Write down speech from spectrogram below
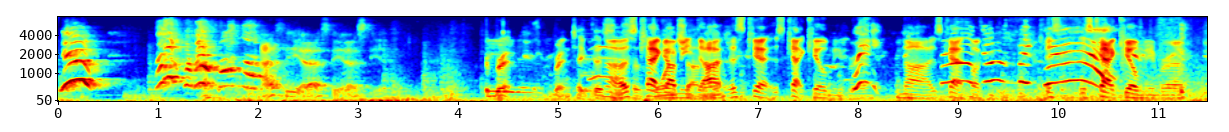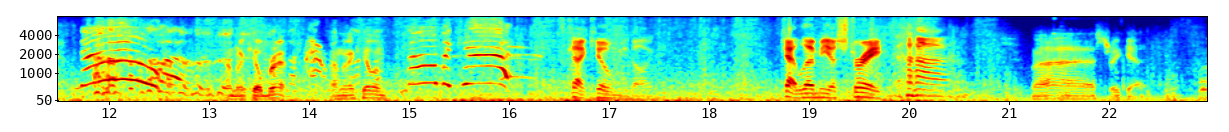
No! I see it, I see it, I see it. Brent, Brent, take this. no, this cat one got me shot died. This cat, this cat killed me, bro. Wait. Nah, this cat fucking. This, this cat killed me, bro. No! I'm gonna kill Brent. I'm gonna kill him. No, my cat! This cat killed me, dog. Cat led me astray. Ah, stray cat. No,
